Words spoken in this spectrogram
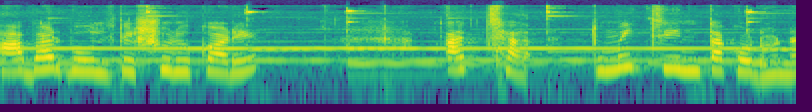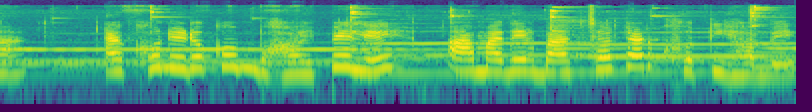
আবার বলতে শুরু করে আচ্ছা তুমি চিন্তা করো না। এখন এরকম ভয় পেলে আমাদের বাচ্চাটার ক্ষতি হবে।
